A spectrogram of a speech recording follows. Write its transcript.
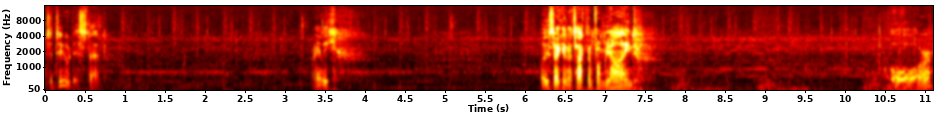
to do this then. Really? At least I can attack them from behind. Or...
